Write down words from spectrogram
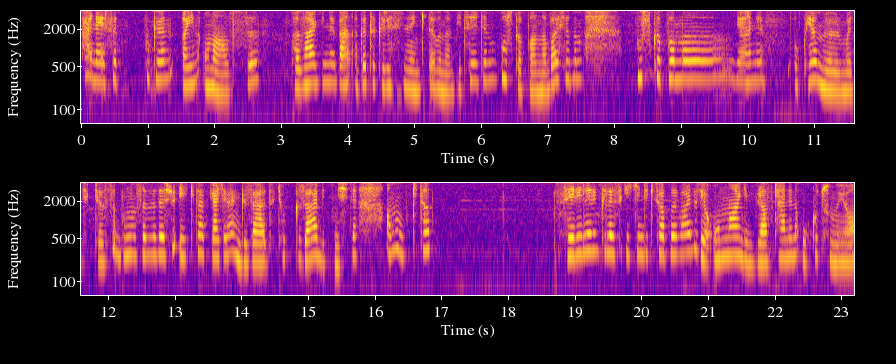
Her neyse bugün ayın 16'sı. Pazar günü ben Agatha Christie'nin kitabını bitirdim. Buz kapağına başladım. Buz kapanı yani okuyamıyorum açıkçası. Bunun sebebi de şu ilk kitap gerçekten güzeldi. Çok güzel bitmişti. Ama bu kitap serilerin klasik ikinci kitapları vardır ya onlar gibi biraz kendini okutmuyor.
